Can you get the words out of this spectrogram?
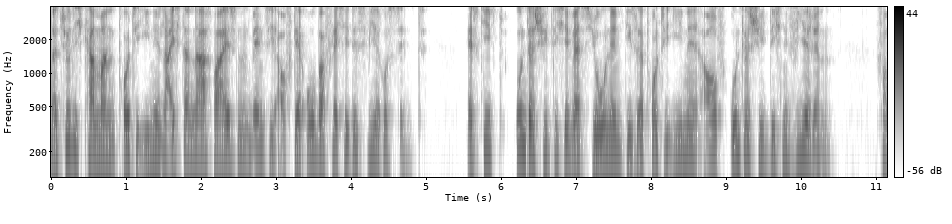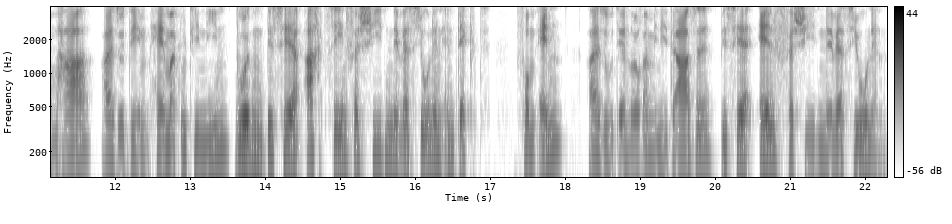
Natürlich kann man Proteine leichter nachweisen, wenn sie auf der Oberfläche des Virus sind. Es gibt unterschiedliche Versionen dieser Proteine auf unterschiedlichen Viren. Vom H, also dem Hämagglutinin, wurden bisher 18 verschiedene Versionen entdeckt. Vom N, also der Neuraminidase, bisher 11 verschiedene Versionen.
